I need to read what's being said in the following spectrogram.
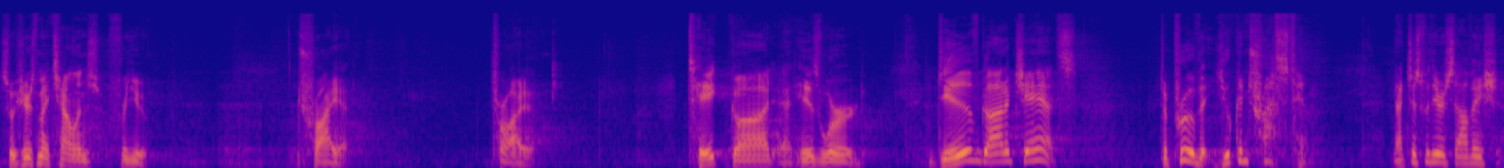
So here's my challenge for you try it. Try it. Take God at His word. Give God a chance to prove that you can trust Him, not just with your salvation,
